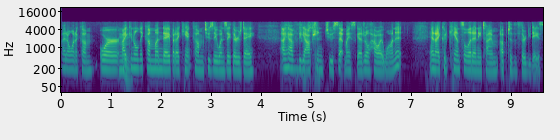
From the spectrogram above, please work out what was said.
I don't want to come, or I hmm. can only come Monday, but I can't come Tuesday, Wednesday, Thursday. I have the option to set my schedule how I want it and I could cancel at any time up to the 30 days.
